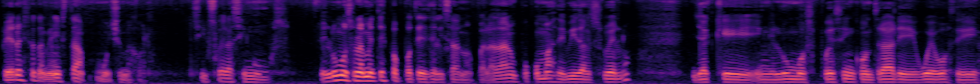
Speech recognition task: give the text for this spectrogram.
Pero esto también está mucho mejor, si fuera sin humus. El humus solamente es para potencializar, ¿no? para dar un poco más de vida al suelo, ya que en el humus puedes encontrar eh, huevos de,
